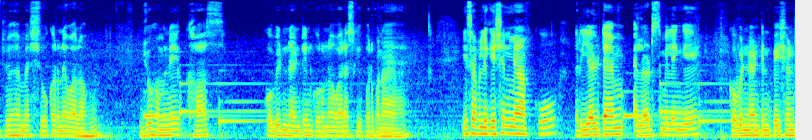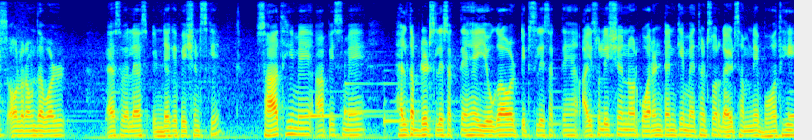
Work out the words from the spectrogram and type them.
जो है मैं शो करने वाला हूँ, जो हमने खास कोविड नाइन्टीन कोरोना वायरस के ऊपर बनाया है। इस एप्लीकेशन में आपको रियल टाइम अलर्ट्स मिलेंगे covid nineteen patients all around the world as well as India के पेशेंट्स के। साथ ही में आप इसमें हेल्थ अपडेट्स ले सकते हैं योगा और टिप्स ले सकते हैं। आइसोलेशन और क्वारंटाइन के मेथड्स और गाइड्स हमने बहुत ही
